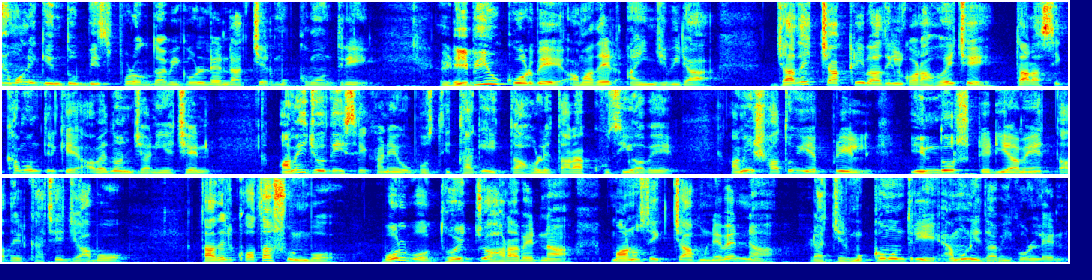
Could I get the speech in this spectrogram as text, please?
এমনই কিন্তু বিস্ফোরক দাবি করলেন রাজ্যের মুখ্যমন্ত্রী। রিভিউ করবে আমাদের আইনজীবীরা। যাদের চাকরি বাতিল করা হয়েছে, তারা শিক্ষামন্ত্রীকে আবেদন জানিয়েছেন। আমি যদি সেখানে উপস্থিত থাকি, তাহলে তারা খুশি হবে। আমি সাতই এপ্রিল ইন্দোর স্টেডিয়ামে তাদের কাছে যাব। তাদের কথা শুনব। বলব ধৈর্য হারাবেন না, মানসিক চাপ নেবেন না, রাজ্যের মুখ্যমন্ত্রী এমনই দাবি করলেন।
